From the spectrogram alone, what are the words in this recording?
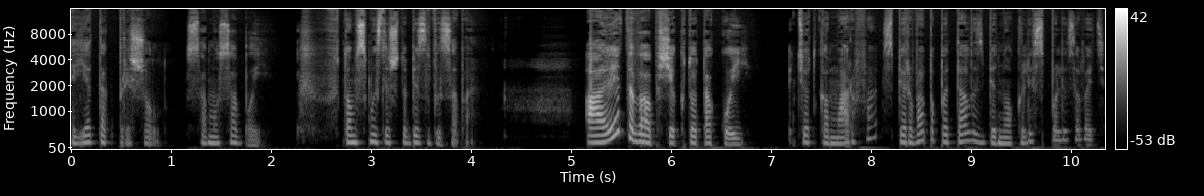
«Я так пришел, само собой. В том смысле, что без вызова». «А это вообще кто такой?» Тетка Марфа сперва попыталась бинокль использовать,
